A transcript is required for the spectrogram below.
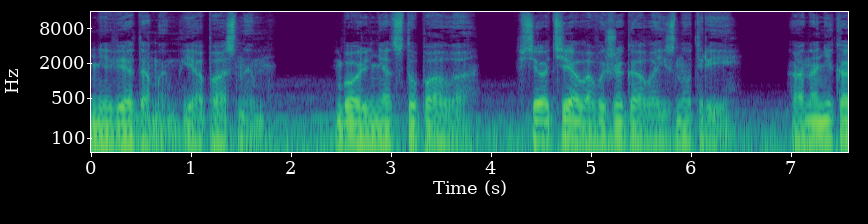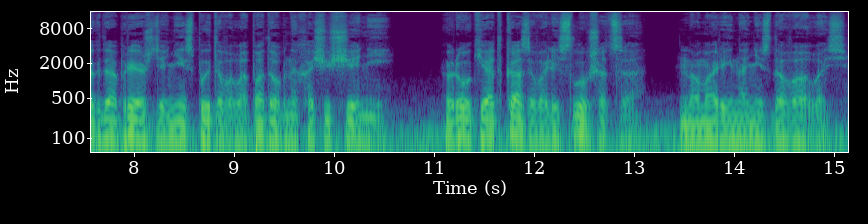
неведомым и опасным. Боль не отступала, все тело выжигало изнутри. Она никогда прежде не испытывала подобных ощущений. Руки отказывались слушаться, но Марина не сдавалась.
